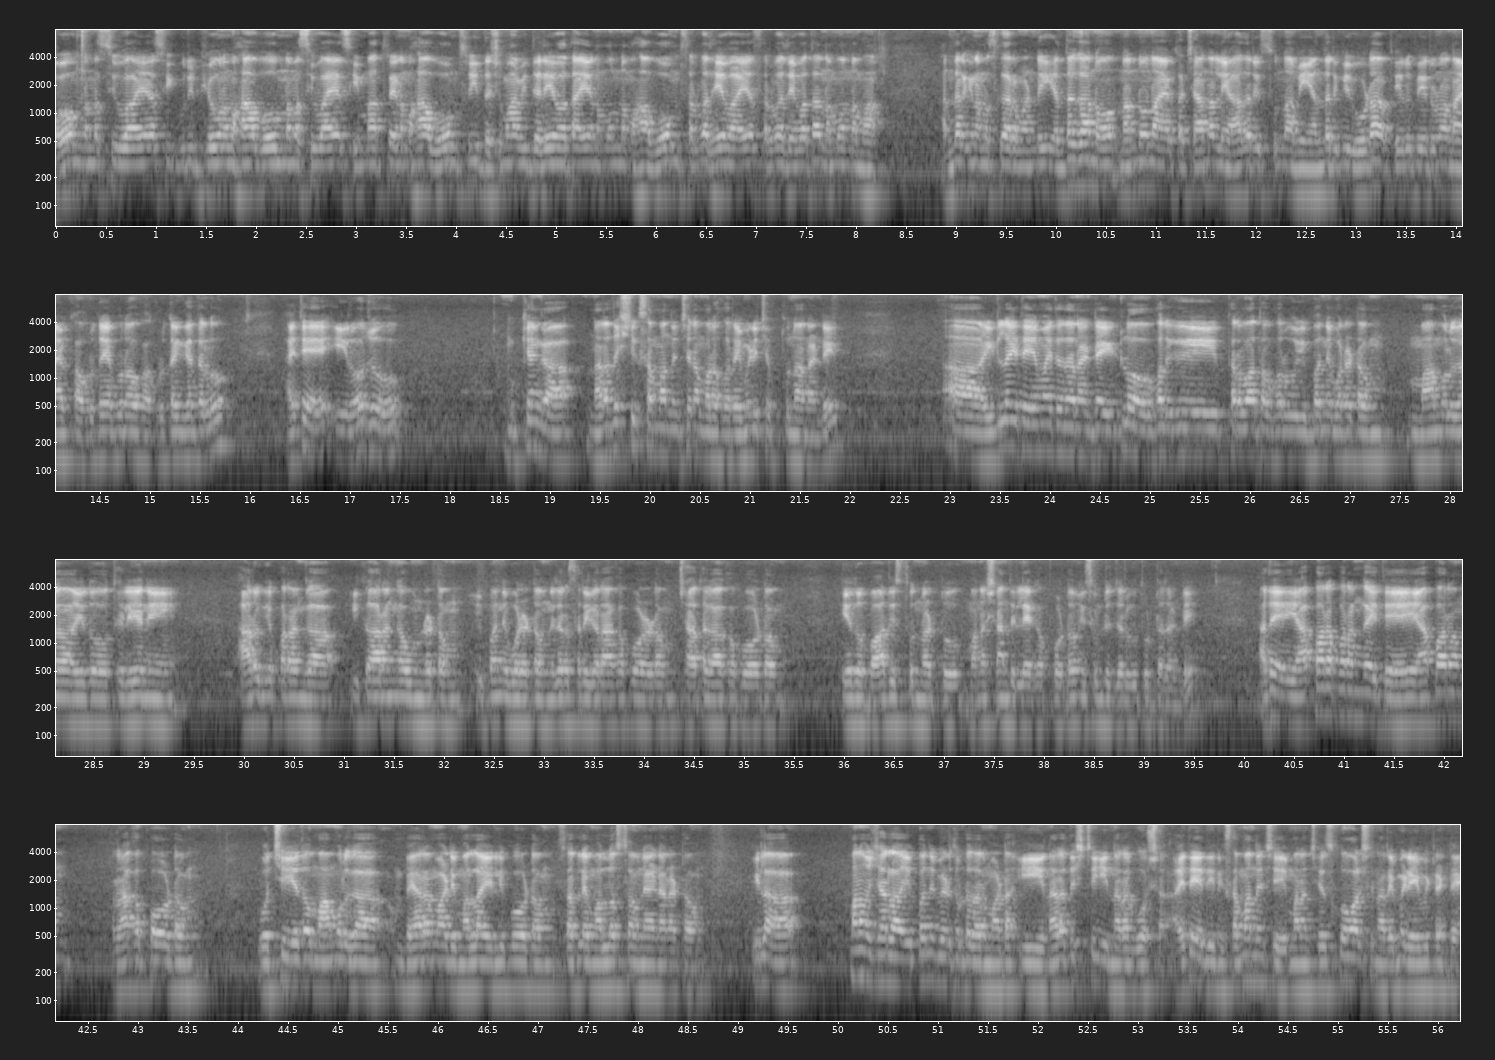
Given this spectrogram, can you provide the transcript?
ఓం నమ శివాయ శ్రీ గురుభ్యో నమ ఓం నమ శివాయ శ్రీమాత్రే నమ ఓం శ్రీ దశమావిద్యదేవతాయ నమో నమ ఓం సర్వదేవాయ సర్వదేవత నమో నమ. అందరికీ నమస్కారం అండి. ఎంతగానో నన్ను నా యొక్క ఛానల్ని ఆదరిస్తున్న మీ అందరికీ కూడా పేరు పేరున నా యొక్క హృదయపూర్వక కృతజ్ఞతలు. అయితే ఈరోజు ముఖ్యంగా నరదిష్టికి సంబంధించిన మరొక రెమెడీ చెప్తున్నానండి. ఇల్లు అయితే ఏమవుతుందనంటే ఇంట్లో ఒకరికి తర్వాత ఒకరు ఇబ్బంది పడటం మామూలుగా ఏదో తెలియని ఆరోగ్యపరంగా వికారంగా ఉండటం ఇబ్బంది పడటం నిద్ర సరిగా రాకపోవడం చేత కాకపోవడం ఏదో బాధిస్తున్నట్టు మనశ్శాంతి లేకపోవడం ఇటువంటివి జరుగుతుంటుందండి. అదే వ్యాపార పరంగా అయితే వ్యాపారం రాకపోవడం వచ్చి ఏదో మామూలుగా బేరమాడి మళ్ళీ వెళ్ళిపోవటం సర్లే మళ్ళీ వస్తాం లేని అనటం ఇలా మనం చాలా ఇబ్బంది పెడుతుంటుంది అనమాట ఈ నరదిష్టి ఈ నరఘోష. అయితే దీనికి సంబంధించి మనం చేసుకోవాల్సిన రెమెడీ ఏమిటంటే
